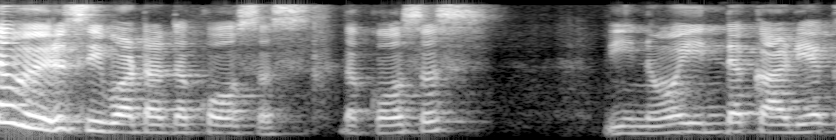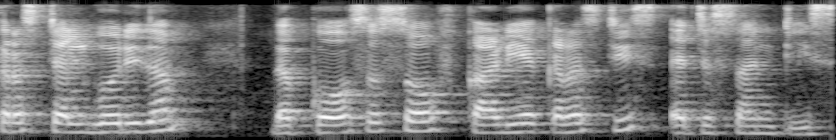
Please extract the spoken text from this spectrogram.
Now we will see what are the causes. The causes we know in the cardiac arrest algorithm the causes of cardiac arrest is Hs and Ts.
